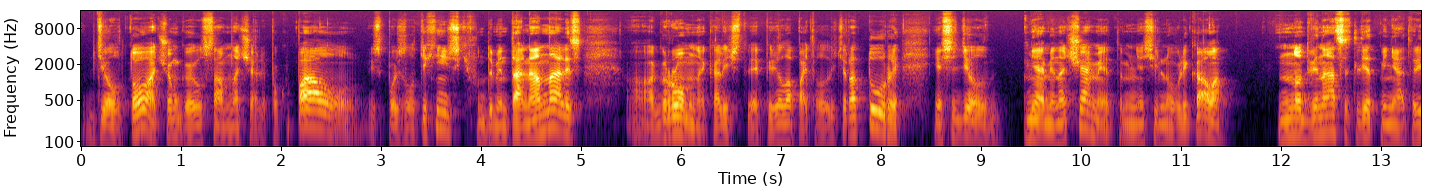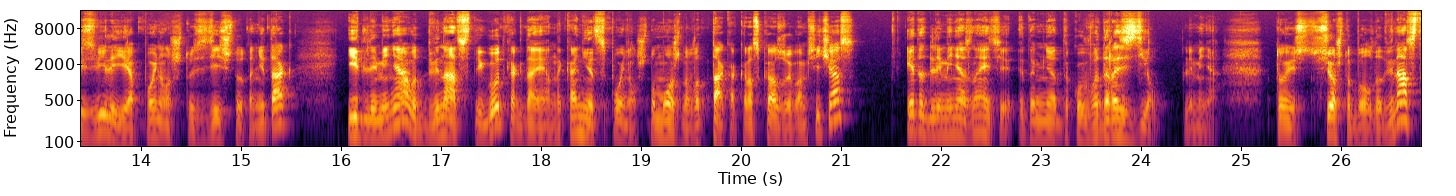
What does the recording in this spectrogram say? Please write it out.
делал то, о чем говорил в самом начале. Покупал, использовал технический, фундаментальный анализ, огромное количество я перелопатил литературы, я сидел днями, ночами, это меня сильно увлекало. Но 12 лет меня отрезвили, я понял, что здесь что-то не так. И для меня вот 12 год, когда я наконец понял, что можно вот так, как рассказываю вам сейчас, это для меня, знаете, это меня такой водораздел для меня. То есть все, что было до 2012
